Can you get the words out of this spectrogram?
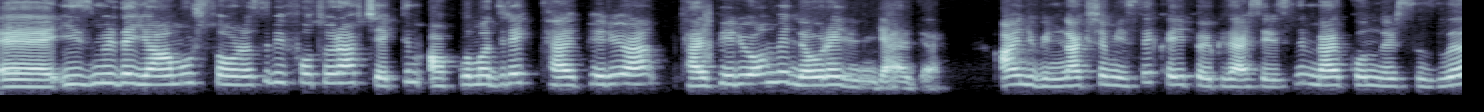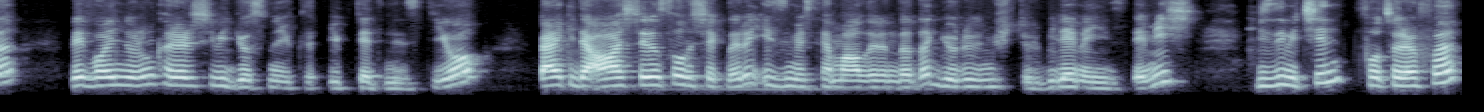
Ee, İzmir'de yağmur sonrası bir fotoğraf çektim. Aklıma direkt Telperion, Telperion ve Laurel'in geldi. Aynı günün akşamı ise Kayıp Öyküler serisinin Melkon'un hırsızlığı ve Valinor'un kararışı videosunu yükle- yüklediniz diyor. Belki de ağaçların son ışıkları İzmir semalarında da görülmüştür bilemeyiz demiş. Bizim için fotoğrafı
